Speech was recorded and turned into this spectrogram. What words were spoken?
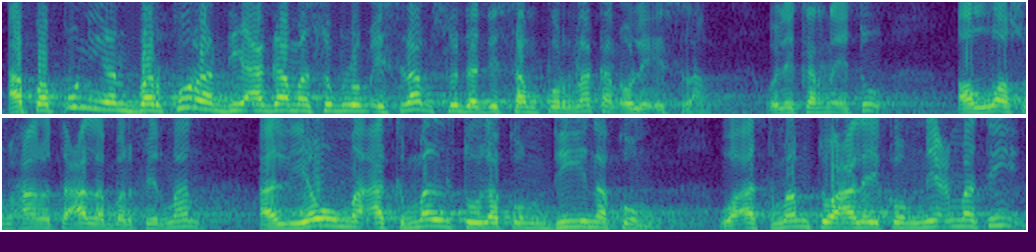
Apapun yang berkurang di agama sebelum Islam sudah disempurnakan oleh Islam. Oleh karena itu, Allah Subhanahu wa taala berfirman, "Al-yawma akmaltu lakum dinakum wa atmamtu alaikum ni'mati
